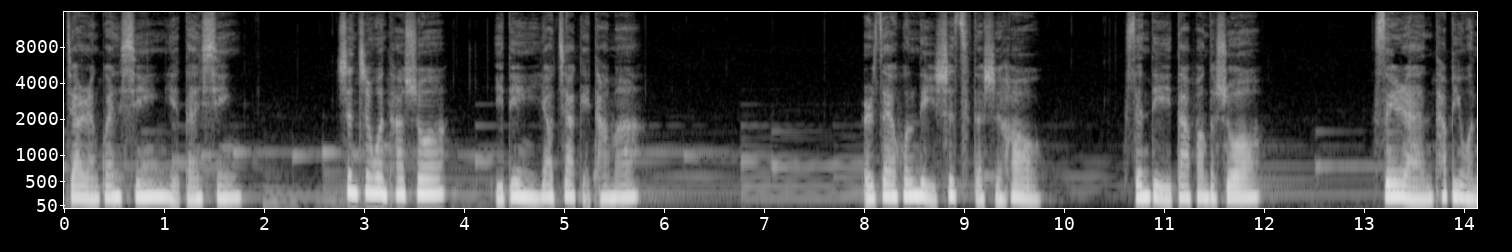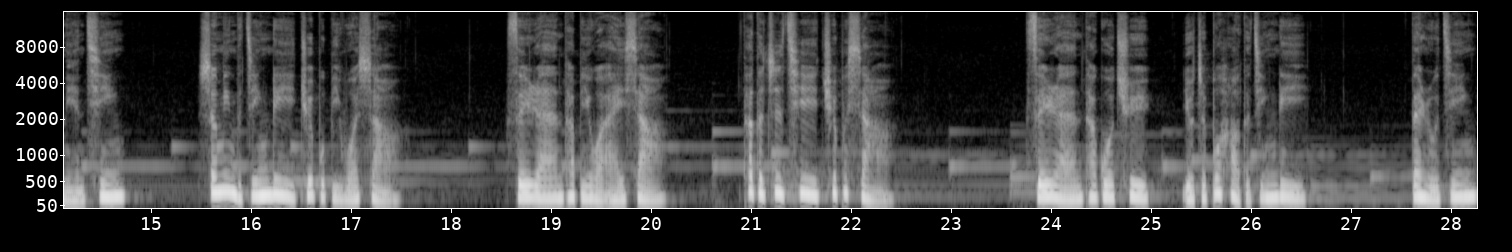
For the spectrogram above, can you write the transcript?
家人关心也担心，甚至问他说：“一定要嫁给他吗？”而在婚礼誓词的时候，Sandy 大方的说：“虽然他比我年轻。”生命的经历却不比我少，虽然他比我矮小，他的志气却不小。虽然他过去有着不好的经历，但如今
